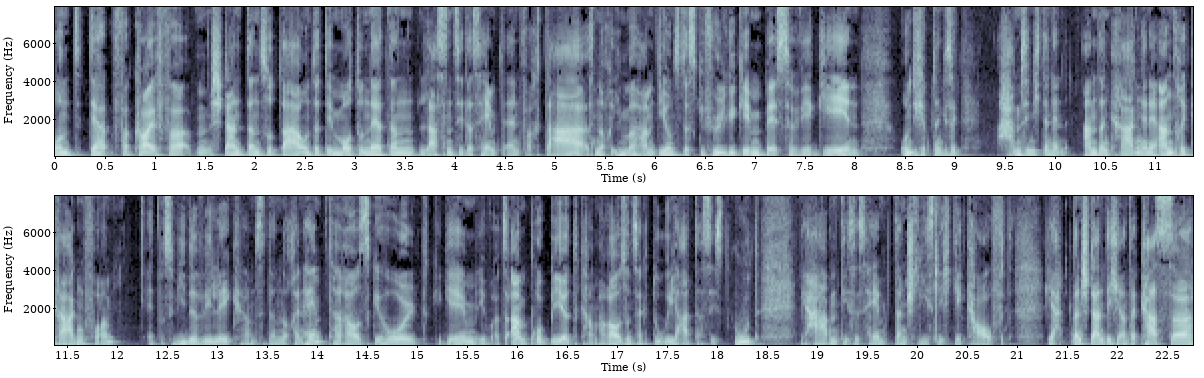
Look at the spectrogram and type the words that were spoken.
Und der Verkäufer stand dann so da unter dem Motto, naja, dann lassen Sie das Hemd einfach da. Also noch immer haben die uns das Gefühl gegeben, besser wir gehen. Und ich habe dann gesagt, haben Sie nicht einen anderen Kragen, eine andere Kragenform? Etwas widerwillig haben sie dann noch ein Hemd herausgeholt, gegeben, ich wurde es anprobiert, kam heraus und sagt, du, ja, das ist gut. Wir haben dieses Hemd dann schließlich gekauft. Ja, dann stand ich an der Kasse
